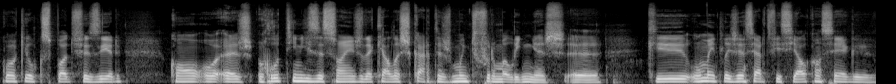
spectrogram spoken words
com aquilo que se pode fazer com as rotinizações daquelas cartas muito formalinhas. Uh, que uma inteligência artificial consegue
